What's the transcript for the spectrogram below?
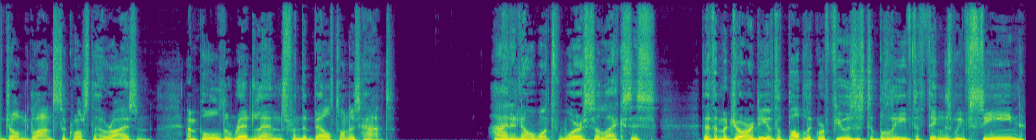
John glanced across the horizon and pulled a red lens from the belt on his hat. I don't know what's worse, Alexis. That the majority of the public refuses to believe the things we've seen,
